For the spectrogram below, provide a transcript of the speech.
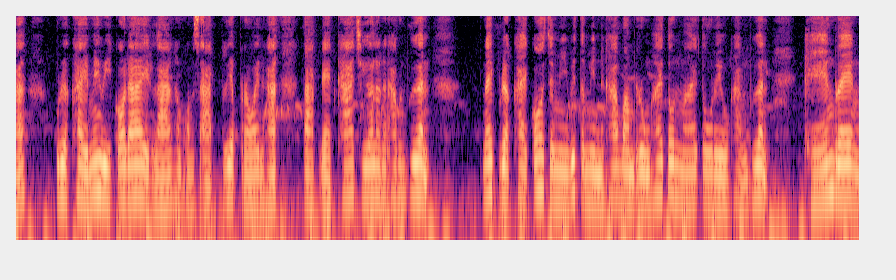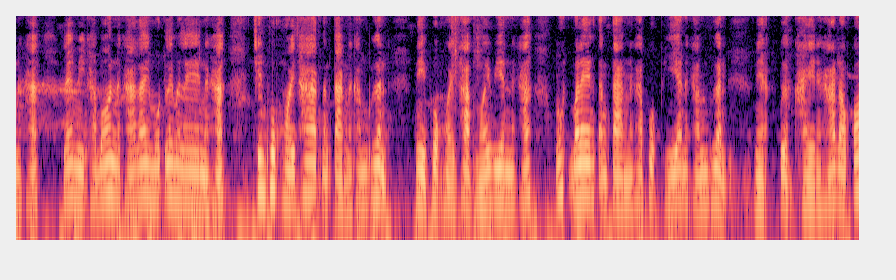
ะ เปลือกไข่แม่วีก็ได้ล้างทำความสะอาดเรียบร้อยนะคะ ตากแดดฆ่าเชื้อแล้วนะคะเพื่อนๆในเปลือกไข่ก็จะมีวิตามินนะคะบำรุงให้ต้นไม้โตเร็วค่ะเพื่อนๆ แข็งแรงนะคะ และมีคาร์บอนนะคะไล่มดไล่แมลงนะคะ เช่นพวกหอยทากต่างๆนะคะเพื่อนนี่พวกหอยทากหอยเวียนนะคะมดแมลงต่างๆนะคะ พวกเพี้ยนะคะเพื่อนๆเนี่ยเปลือกไข่นะคะ เราก็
